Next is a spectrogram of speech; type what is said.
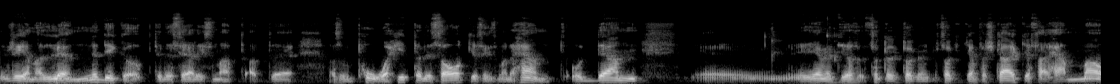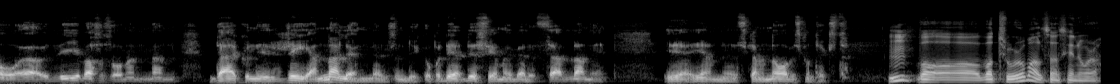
rena lögner dyka upp. Det vill säga liksom att, att eh, alltså påhittade saker som liksom hade hänt. Och den jag vet inte, saker- saker kan förstärkas här hemma och överdrivas och så men, men där kunde ju rena lögner som dyka upp och det, det ser man ju väldigt sällan i, i, i en skandinavisk kontext. Vad, vad tror du om allsvenskan i år då?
